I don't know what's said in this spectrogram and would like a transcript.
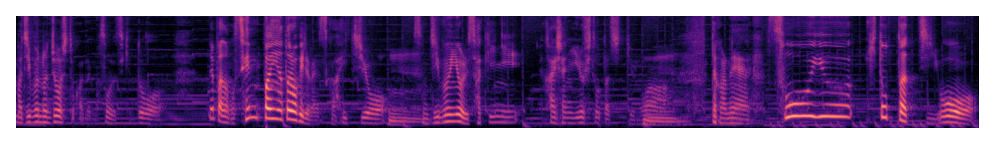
まあ、自分の上司とかでもそうですけど、やっぱなんか先輩に当たるわけじゃないですか、一応。うんその自分より先に会社にいる人たちっていうのは。うんだからね、そういう人たちを、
